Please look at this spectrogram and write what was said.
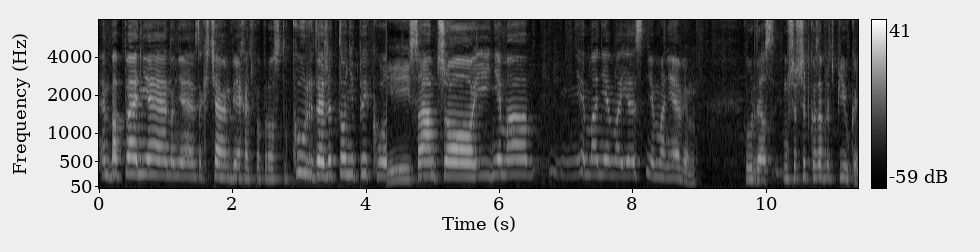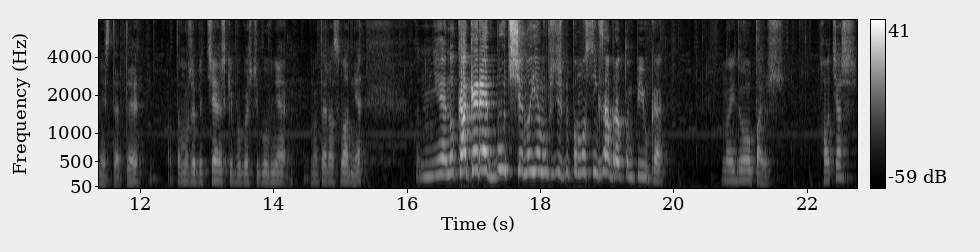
Mbappé, nie, no nie, tak chciałem wjechać po prostu, kurde, że to nie pykło. I Sancho, i nie ma, nie ma, nie ma, jest, nie ma, nie wiem. Kurde, muszę szybko zabrać piłkę niestety. A to może być ciężkie, bo gościu głównie, no teraz ładnie. No nie, no Kakeret, budź się, no jemu przecież by pomocnik zabrał tą piłkę. No i dupa już. Chociaż...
